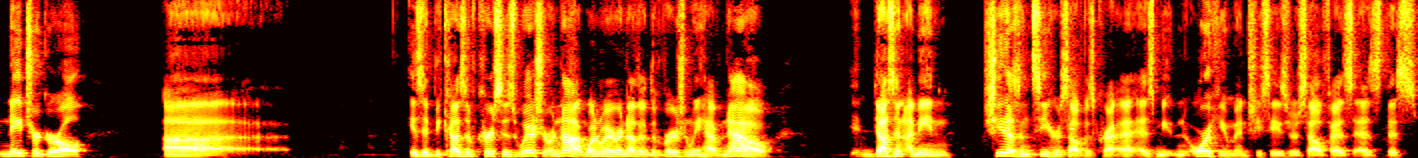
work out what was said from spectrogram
Nature Girl, uh, is it because of Curse's wish or not? One way or another, the version we have now it doesn't. I mean, she doesn't see herself as as mutant or human. She sees herself as as this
